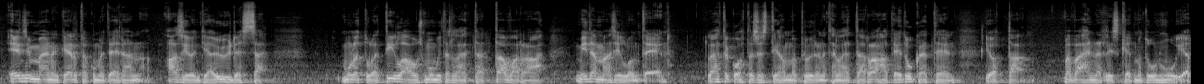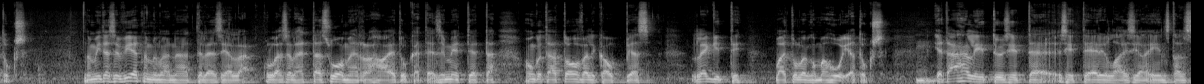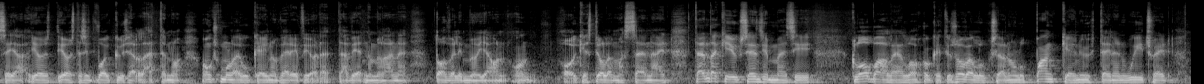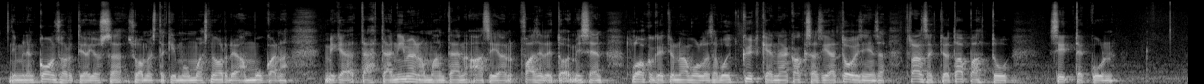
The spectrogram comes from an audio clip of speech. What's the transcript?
Ensimmäinen kerta, kun me tehdään asiointia yhdessä, mulle tulee tilaus, mun pitäisi lähettää tavaraa. Mitä mä silloin teen? Lähtökohtaisestihan mä pyydän, että hän lähettää rahat etukäteen, jotta mä vähennän riskejä, että mä tuun huijatuksi. No mitä se vietnamilainen ajattelee siellä, kun se lähettää Suomeen rahaa etukäteen? Se miettii, että onko tämä tohvelikauppias legitti vai tulenko mä huijatuksi. Mm. Ja tähän liittyy sitten, sitten erilaisia instansseja, joista, joista sitten voi kysellä, että no onko mulla joku keino verifioida, että tämä vietnamilainen tohvelimyyjä on, on oikeasti olemassa ja näin. Tämän takia yksi ensimmäisiä globaaleja lohkoketjusovelluksia on ollut pankkien yhteinen WeTrade-niminen konsortio, jossa Suomestakin muun muassa Nordea on mukana, mikä tähtää nimenomaan tämän asian fasilitoimiseen. Lohkoketjun avulla sä voit kytkeä nämä kaksi asiaa toisiinsa. Transaktio tapahtuu sitten, kun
